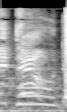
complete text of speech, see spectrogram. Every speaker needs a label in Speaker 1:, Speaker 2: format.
Speaker 1: get down.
